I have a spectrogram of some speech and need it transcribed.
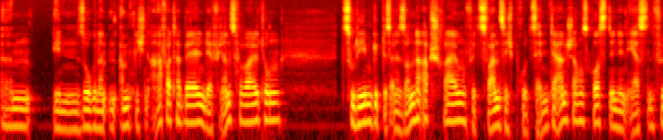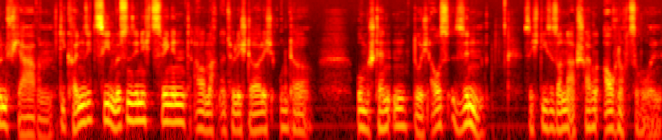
ähm, in sogenannten amtlichen AFA-Tabellen der Finanzverwaltung. Zudem gibt es eine Sonderabschreibung für 20 Prozent der Anschaffungskosten in den ersten fünf Jahren. Die können Sie ziehen, müssen Sie nicht zwingend, aber macht natürlich steuerlich unter Umständen durchaus Sinn, sich diese Sonderabschreibung auch noch zu holen.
